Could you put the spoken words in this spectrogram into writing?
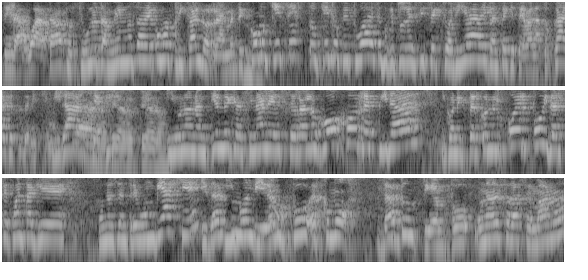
de la guata, porque uno también no sabe cómo explicarlo realmente. Mm. ¿Cómo, qué es esto? ¿Qué es lo que tú haces? Porque tú decís sexualidad y pensás que te van a tocar, que te tenés que mirar. Claro, que- claro, claro. Y uno no entiende que al final es cerrar los ojos, respirar y conectar con el cuerpo y darse cuenta que uno se entregó un viaje Y darse un volvió. tiempo, es como date un tiempo, una vez a la semana,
